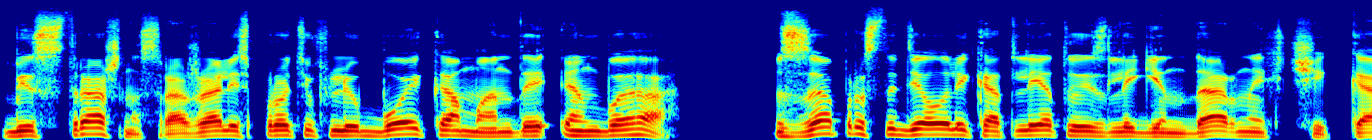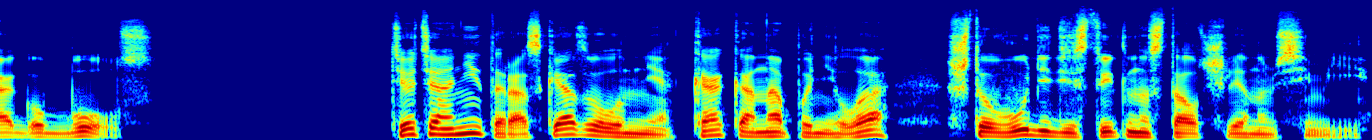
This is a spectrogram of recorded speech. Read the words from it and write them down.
Бесстрашно сражались против любой команды НБА. Запросто делали котлету из легендарных «Чикаго Буллс». Тетя Анита рассказывала мне, как она поняла, что Вуди действительно стал членом семьи.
